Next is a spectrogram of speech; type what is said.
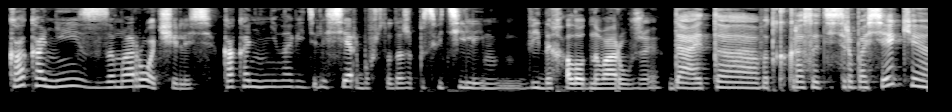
Как они заморочились, как они ненавидели сербов, что даже посвятили им виды холодного оружия. Да, это вот как раз эти сербосеки,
